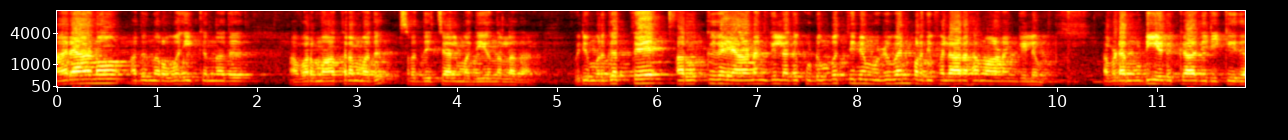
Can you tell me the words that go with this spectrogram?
ആരാണോ അത് നിർവഹിക്കുന്നത് അവർ മാത്രം അത് ശ്രദ്ധിച്ചാൽ മതി എന്നുള്ളതാണ്. ഒരു മൃഗത്തെ അറുക്കുകയാണെങ്കിൽ അത് കുടുംബത്തിന് മുഴുവൻ പ്രതിഫലാർഹമാണെങ്കിലും അവിടെ മുടിയെടുക്കാതിരിക്കുക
